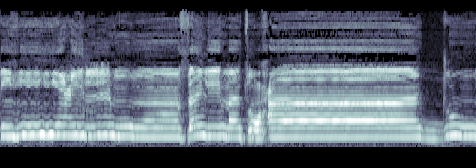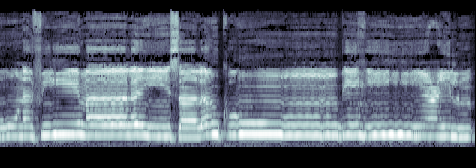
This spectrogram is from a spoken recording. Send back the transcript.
به علم فلم تحاجون فيما ليس لكم به علم.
